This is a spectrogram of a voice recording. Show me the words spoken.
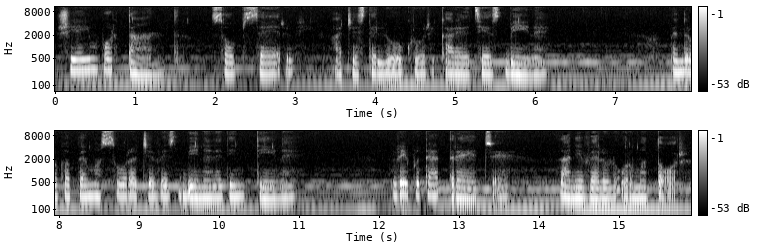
Și e important să observi aceste lucruri care îți ies bine, pentru că pe măsură ce vezi binele din tine, vei putea trece la nivelul următor,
